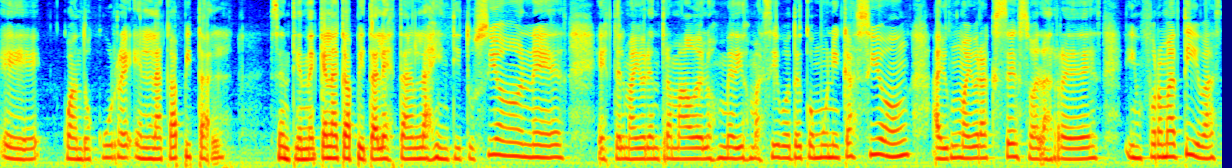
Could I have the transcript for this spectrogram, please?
eh, cuando ocurre en la capital, se entiende que en la capital están las instituciones, está el mayor entramado de los medios masivos de comunicación, hay un mayor acceso a las redes informativas.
